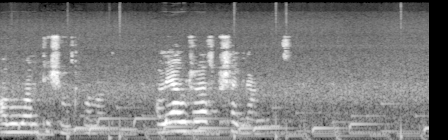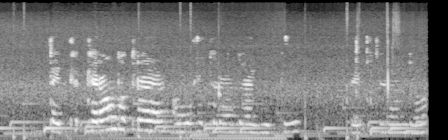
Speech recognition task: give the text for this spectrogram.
Albo mam 1000 ponad. Ale ja już raz przegram, więc... Te, te, te rondo tre... A może te rondo jakby tu? Te, te rondo.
